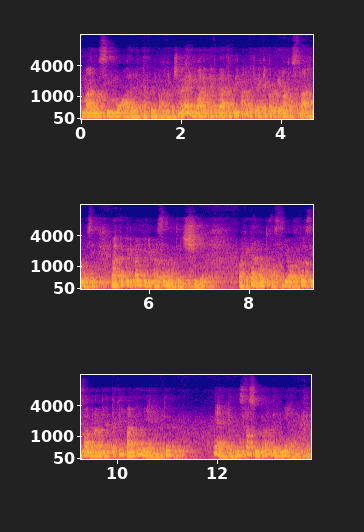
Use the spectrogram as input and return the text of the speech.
ma non si muore dall'attacco di panico. Cioè magari muori perché dall'attacco di panico ti metti a correre in autostrada, quello sì, ma l'attacco di panico di per sé non ti uccide. Ok, però è molto fastidioso. Cosa si fa durante gli attacchi di panico? Niente. Niente, non si fa assolutamente niente.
